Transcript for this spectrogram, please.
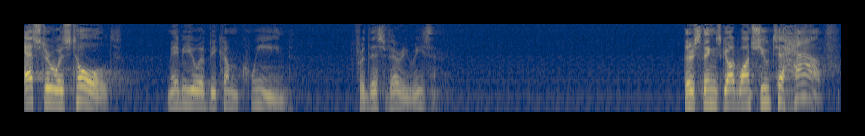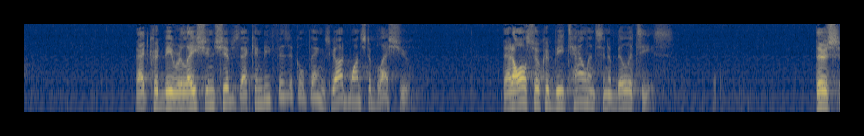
Esther was told, maybe you have become queen for this very reason. There's things God wants you to have. That could be relationships, that can be physical things. God wants to bless you. That also could be talents and abilities. There's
